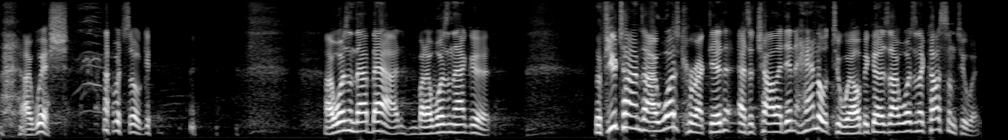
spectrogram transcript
I wish. I was so good. I wasn't that bad, but I wasn't that good. The few times I was corrected as a child, I didn't handle it too well because I wasn't accustomed to it.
